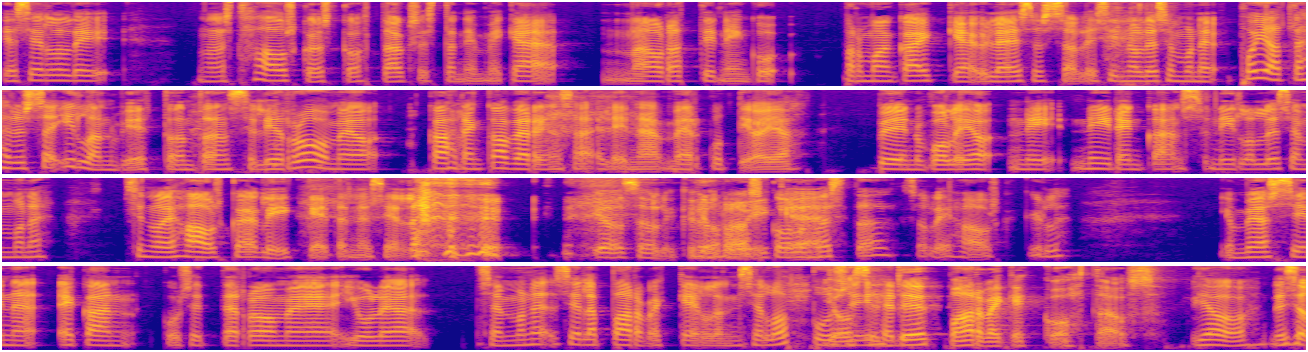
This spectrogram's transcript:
Ja siellä oli noista hauskoista kohtauksista, niin mikä nauratti niin kuin varmaan kaikkia yleisössä oli, siinä oli semmoinen pojat lähdössä illanviettoon tansseli Romeo kahden kaverinsa, eli nämä Merkutio ja Benvolio, niin niiden kanssa niillä oli semmoinen, siinä oli hauskoja liikkeitä ne siellä Joo, se oli kyllä kolmesta. Se oli hauska kyllä. Ja myös siinä ekan, kun sitten Romeo ja Julia semmoinen siellä parvekkeella, niin se loppuu Joo, siihen. se the parvekekohtaus. Joo, niin se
